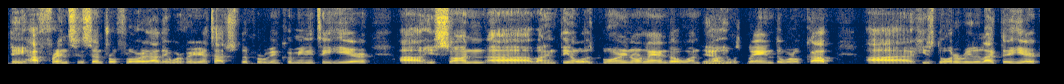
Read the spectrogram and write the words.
they have friends in Central Florida. They were very attached to the Peruvian community here. Uh, his son uh, Valentino was born in Orlando when, Yeah. while he was playing the World Cup. Uh, his daughter really liked it here,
